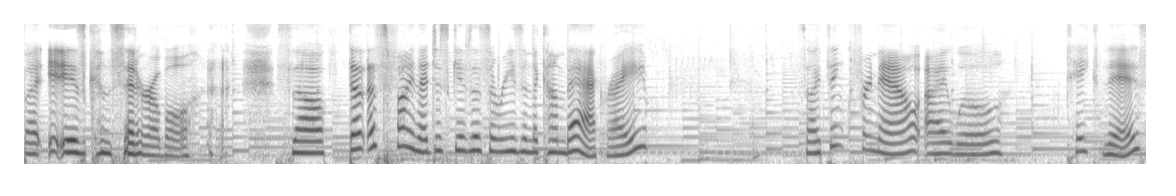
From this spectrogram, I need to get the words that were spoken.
but it is considerable. so that, that's fine. That just gives us a reason to come back, right? So I think for now I will take this.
